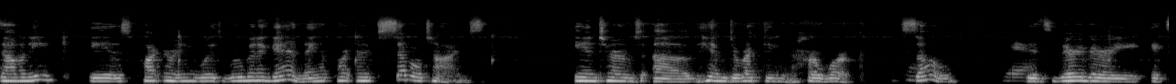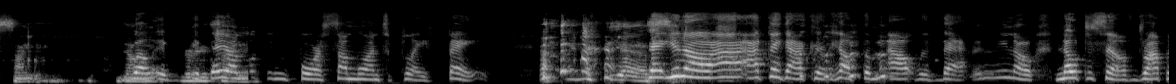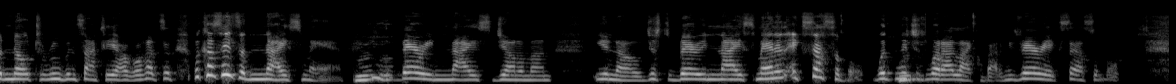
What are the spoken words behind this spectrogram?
Dominique is partnering with Ruben again. They have partnered several times in terms of him directing her work. So. It's very, very exciting. well, if, if they are looking for someone to play Faye, yes. That, you know, I, I think I could help them out with that. And, you know, note to self, drop a note to Ruben Santiago Hudson because he's a nice man. Mm-hmm. He's a mm-hmm. very nice gentleman, you know, just a very nice man and accessible, which, mm-hmm. is what I like about him. He's very accessible.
